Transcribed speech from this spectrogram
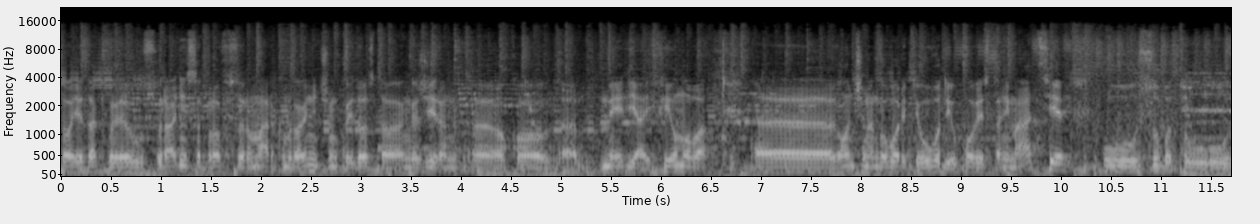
To je dakle u suradnji sa profesorom Markom Rojnićem koji je dosta angažiran oko medija i filmova. On će nam govoriti o uvodi u povijest animacije u subotu u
